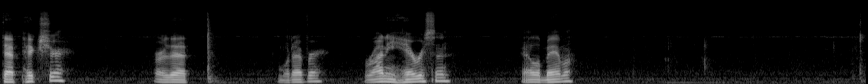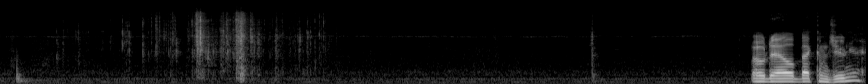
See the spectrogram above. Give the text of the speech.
That picture? Or that whatever? Ronnie Harrison, Alabama? Odell Beckham Jr.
